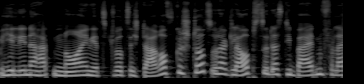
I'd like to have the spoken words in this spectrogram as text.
Helene hat einen neuen, jetzt wird sich darauf gestürzt? Oder glaubst du, dass die beiden vielleicht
